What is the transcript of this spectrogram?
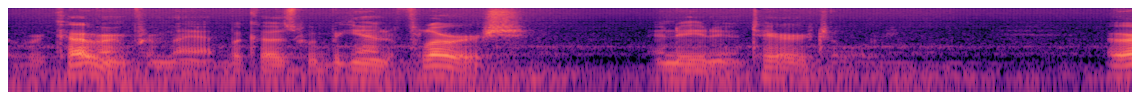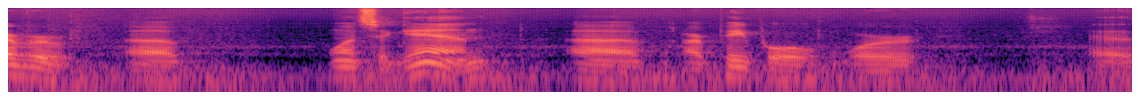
of recovering from that because we began to flourish in Indian territory. However, uh, once again, uh, our people were, uh,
